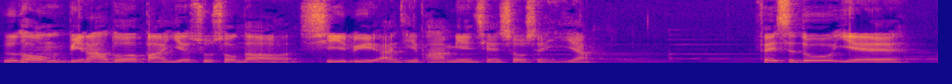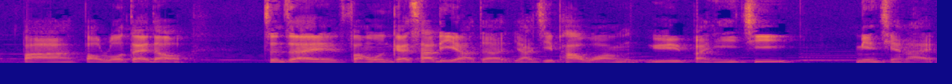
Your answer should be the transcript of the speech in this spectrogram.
如同比拉多把耶稣送到西律安提帕面前受审一样，菲斯都也把保罗带到正在访问该萨利亚的亚基帕王与百尼基面前来。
